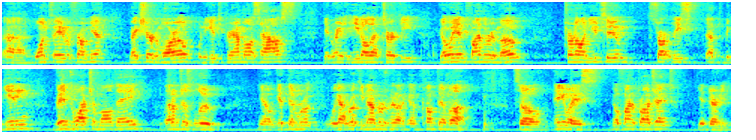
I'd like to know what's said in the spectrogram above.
Uh, one favor from you make sure tomorrow, when you get to grandma's house, getting ready to eat all that turkey, go in, find the remote, turn on YouTube, start these at the beginning, binge watch them all day, let them just loop. You know, get them, rook- we got rookie numbers, we're not going to pump them up. So, anyways, go find a project, get dirty.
